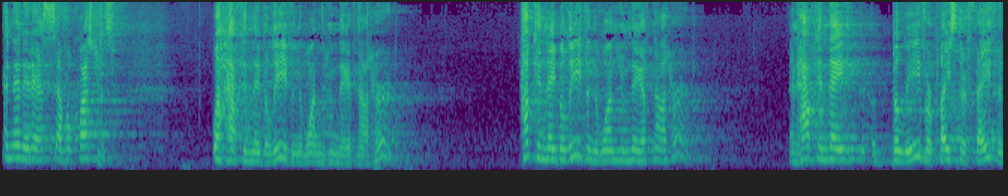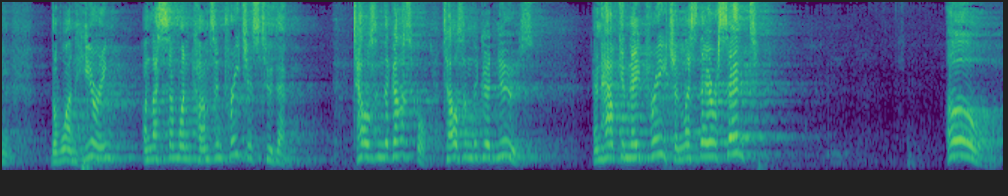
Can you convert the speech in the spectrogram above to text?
And then it asks several questions. Well, how can they believe in the one whom they have not heard? How can they believe in the one whom they have not heard? And how can they believe or place their faith in the one hearing unless someone comes and preaches to them, tells them the gospel, tells them the good news? And how can they preach unless they are sent? Oh,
